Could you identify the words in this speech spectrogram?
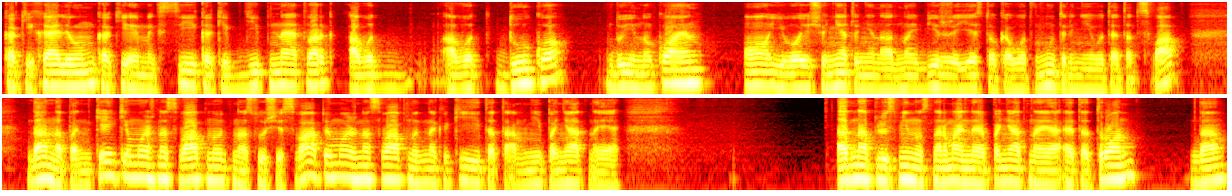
как и Helium, как и MXC, как и Deep Network, а вот, а вот Duco, Duino Coin, о, его еще нету ни на одной бирже, есть только вот внутренний вот этот swap, да, на панкейки можно свапнуть, на суши свапы можно свапнуть, на какие-то там непонятные. Одна плюс-минус нормальная, понятная, это трон, да.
